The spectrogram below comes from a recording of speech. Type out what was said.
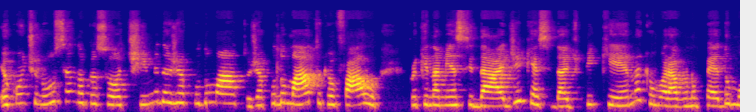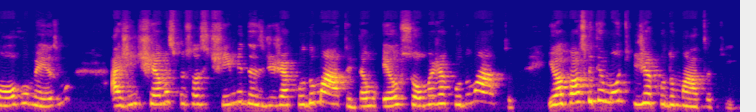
Eu continuo sendo a pessoa tímida Jacu do Mato. Jacu do Mato que eu falo, porque na minha cidade, que é cidade pequena, que eu morava no pé do morro mesmo, a gente chama as pessoas tímidas de Jacu do Mato. Então, eu sou uma Jacu do Mato. E eu aposto que tem um monte de Jacu do Mato aqui.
